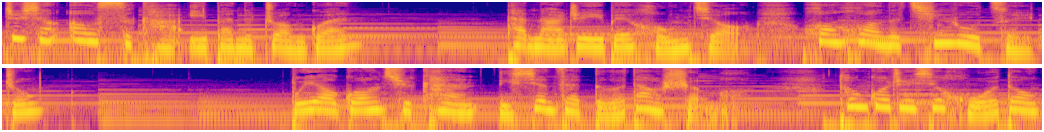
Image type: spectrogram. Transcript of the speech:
就像奥斯卡一般的壮观。他拿着一杯红酒，晃晃的倾入嘴中。不要光去看你现在得到什么，通过这些活动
